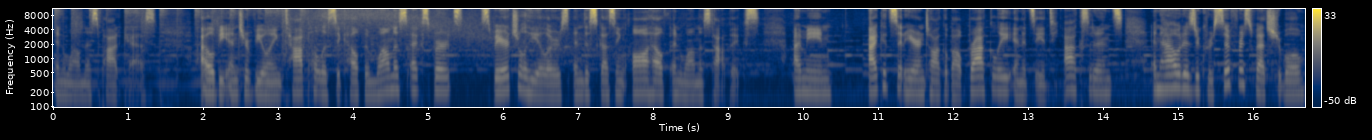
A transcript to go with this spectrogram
and wellness podcast. I will be interviewing top holistic health and wellness experts, spiritual healers, and discussing all health and wellness topics. I mean, I could sit here and talk about broccoli and its antioxidants and how it is a cruciferous vegetable,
